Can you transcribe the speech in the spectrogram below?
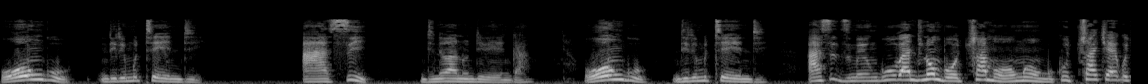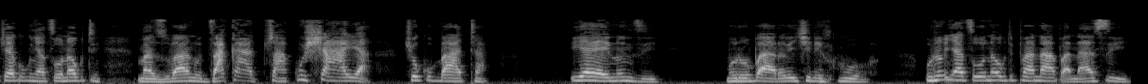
Hongu ndiri mutendi asi ndine vanondivenga. Hongu ndiri mutendi asi dzimwe nguva ndinombotsva muhomwe umu kutsva chaiko chaiko kunyatsoona kuti mazuva ano dzakatsva kushaya chokubata. Iyaya inonzi murombo arove chine nguo unonyatsoona kuti panapa nhasi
